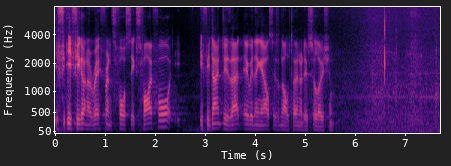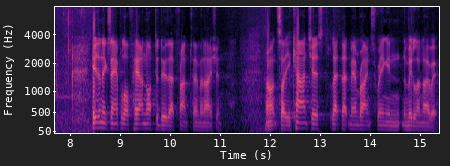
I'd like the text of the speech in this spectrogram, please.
if, if you're going to reference 4654, If you don't do that, everything else is an alternative solution. Here's an example of how not to do that front termination. Right, so you can't just let that membrane swing in the middle of nowhere.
